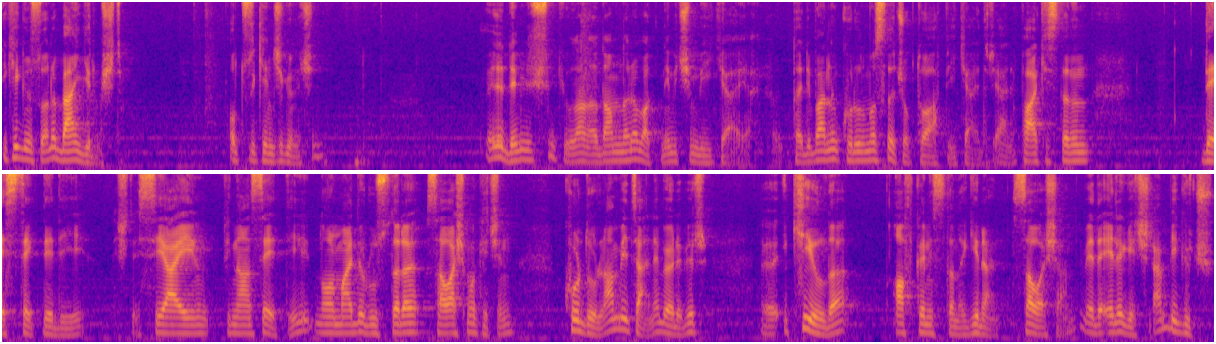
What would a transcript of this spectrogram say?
İki gün sonra ben girmiştim. 32. gün için. Ve de demiştim ki ulan adamlara bak ne biçim bir hikaye yani. Taliban'ın kurulması da çok tuhaf bir hikayedir. Yani Pakistan'ın desteklediği, işte CIA'nin finanse ettiği, normalde Ruslara savaşmak için kurdurulan bir tane böyle bir e, iki yılda Afganistan'a giren, savaşan ve de ele geçiren bir güç.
